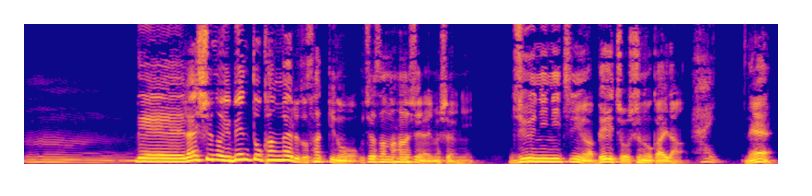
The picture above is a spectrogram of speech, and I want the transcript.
うーん。で、来週のイベントを考えるとさっきの内田さんの話にありましたように、12日には米朝首脳会談。はい。ね。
